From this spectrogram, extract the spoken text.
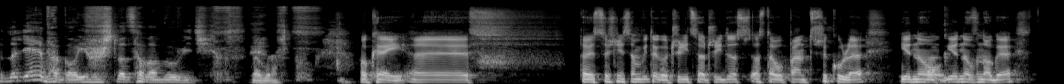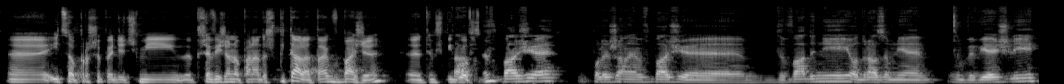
No nie ma go już, no co mam mówić. Dobra. Okej. Okay. To jest coś niesamowitego. Czyli co? Czyli dostał pan trzy kule, jedną, tak. jedną w nogę. E, I co, proszę powiedzieć mi, przewieziono pana do szpitala, tak? W bazie e, tym śmigłowcem? Tak, w bazie. Poleżałem w bazie dwa dni, od razu mnie wywieźli.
